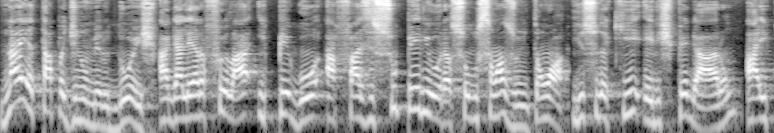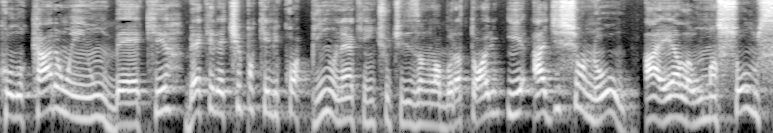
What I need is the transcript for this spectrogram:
na etapa de número 2, a galera foi lá e pegou a fase superior, a solução azul. Então, ó, isso daqui eles pegaram, aí colocaram em um becker. Becker é tipo aquele copinho, né, que a gente utiliza no laboratório e adicionou a ela uma solução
